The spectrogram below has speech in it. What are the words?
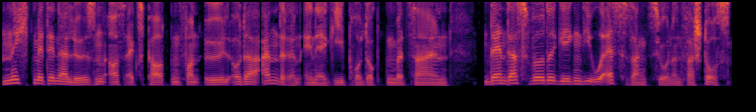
nicht mit den Erlösen aus Exporten von Öl oder anderen Energieprodukten bezahlen, denn das würde gegen die US-Sanktionen verstoßen.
